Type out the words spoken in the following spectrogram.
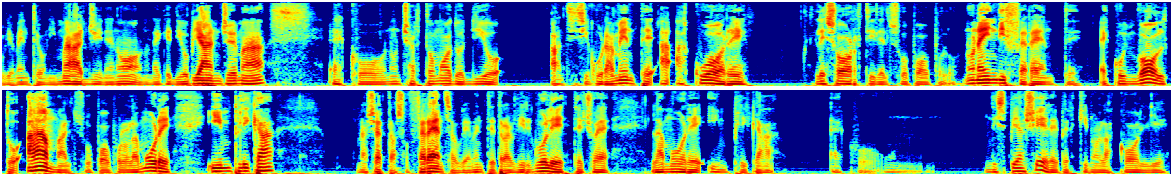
ovviamente è un'immagine, no? non è che Dio piange, ma ecco, in un certo modo Dio, anzi sicuramente ha a cuore le sorti del suo popolo, non è indifferente, è coinvolto, ama il suo popolo. L'amore implica una certa sofferenza, ovviamente tra virgolette, cioè l'amore implica ecco, un, dispiacere per chi non l'accoglie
